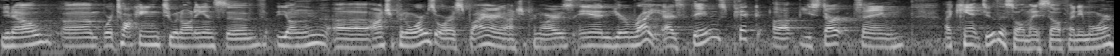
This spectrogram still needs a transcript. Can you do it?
you know, um, we're talking to an audience of young uh, entrepreneurs or aspiring entrepreneurs, and you're right. As things pick up, you start saying, I can't do this all myself anymore.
